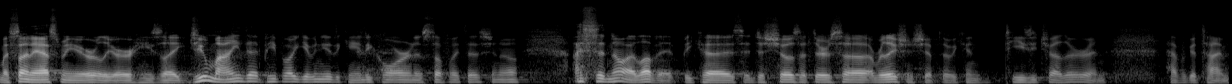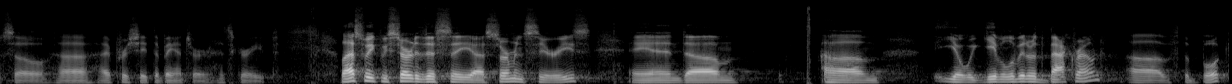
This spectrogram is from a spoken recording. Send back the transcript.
My son asked me earlier, he's like, Do you mind that people are giving you the candy corn and stuff like this, you know? I said, No, I love it because it just shows that there's a relationship that we can tease each other and have a good time. So uh, I appreciate the banter. It's great. Last week we started this a sermon series, and um, um, you know we gave a little bit of the background of the book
